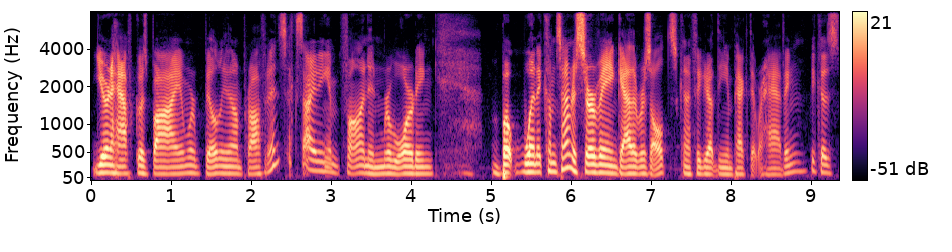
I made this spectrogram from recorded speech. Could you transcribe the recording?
year and a half goes by and we're building a nonprofit. And it's exciting and fun and rewarding. But when it comes time to survey and gather results, kind of figure out the impact that we're having, because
